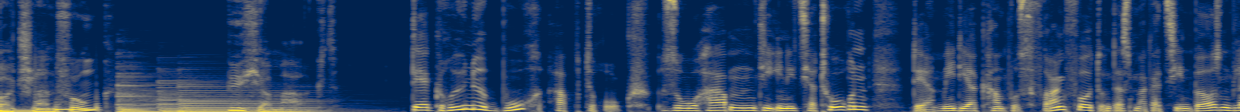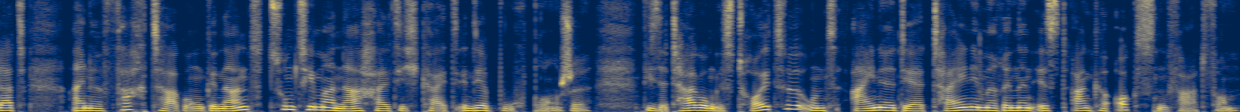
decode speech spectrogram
Deutschlandfunk Büchermarkt der grüne Buchabdruck, so haben die Initiatoren der Media Campus Frankfurt und das Magazin Börsenblatt eine Fachtagung genannt zum Thema Nachhaltigkeit in der Buchbranche. Diese Tagung ist heute und eine der Teilnehmerinnen ist Anke Ochsenfahrt vom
